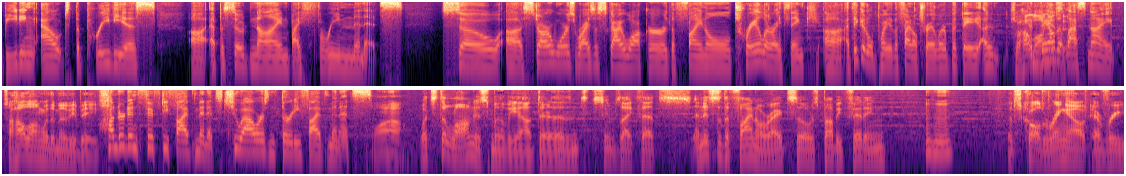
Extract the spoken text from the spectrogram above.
beating out the previous uh, Episode Nine by three minutes. So, uh, Star Wars: Rise of Skywalker, the final trailer, I think, uh, I think it'll play the final trailer, but they uh, So how long unveiled it it? last night. So how long will the movie be? 155 minutes, two hours and 35 minutes. Wow. What's the longest movie out there? That seems like that's, and this is the final, right? So it's probably fitting. Mm-hmm. It's called ring out every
